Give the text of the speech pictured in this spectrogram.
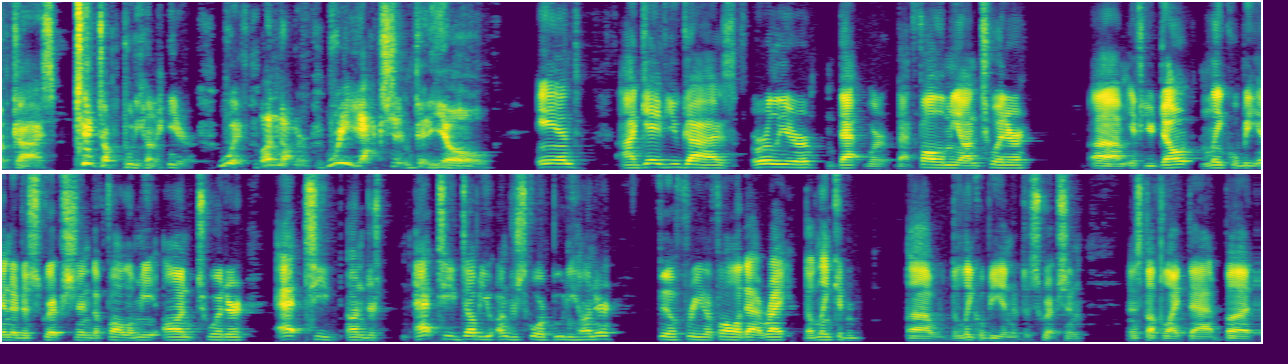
up, guys? Tank Top Booty Hunter here with another reaction video. And I gave you guys earlier that were that follow me on Twitter. Um, if you don't, link will be in the description to follow me on Twitter at t under at tw underscore booty hunter. Feel free to follow that. Right, the link uh, the link will be in the description and stuff like that. But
